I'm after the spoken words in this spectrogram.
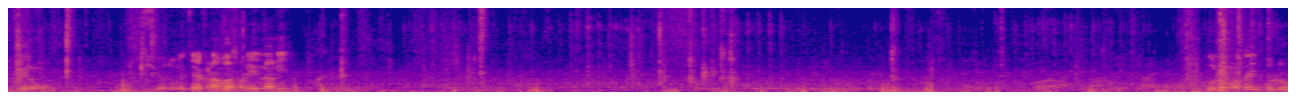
ਅੱਗੇ ਨੂੰ। ਚਲੋ ਇੱਥੇ ਰੱਖਣਾ ਬਸ ਹੁਣ ਹਿੱਲਣਾ ਨਹੀਂ। ਖੋਲੋ ਮਾਤਾ ਜੀ ਖੋਲੋ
